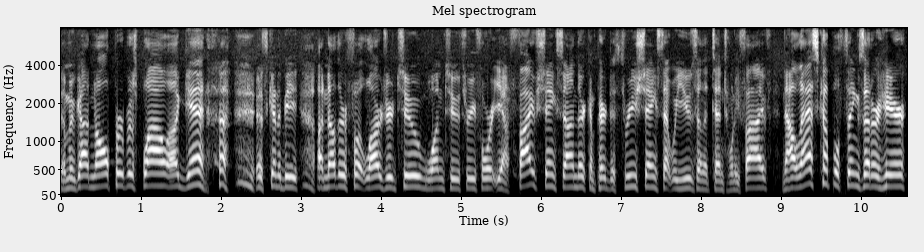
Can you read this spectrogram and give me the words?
Then we've got an all-purpose plow. Again, it's gonna be another foot larger too. One, two, three, four. Yeah, five shanks on there compared to three shanks that we use on the 1025. Now, last couple things that are here,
